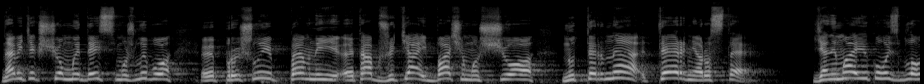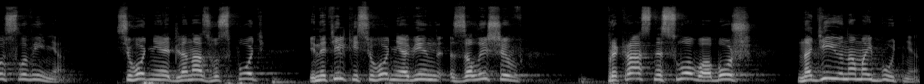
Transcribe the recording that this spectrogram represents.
навіть якщо ми десь, можливо, е, пройшли певний етап життя і бачимо, що ну, терне, терня росте, я не маю якогось благословіння. Сьогодні для нас Господь, і не тільки сьогодні, а Він залишив прекрасне слово або ж надію на майбутнє.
